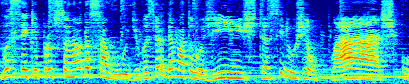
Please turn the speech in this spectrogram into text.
você que é profissional da saúde, você é dermatologista, cirurgião plástico,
